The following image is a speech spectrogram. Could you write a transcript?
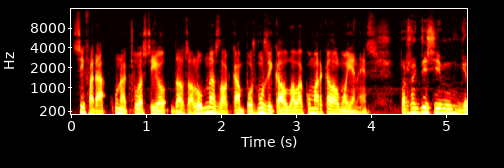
s'hi farà una actuació dels alumnes del campus musical de la comarca del Moianès. Perfectíssim, gràcies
